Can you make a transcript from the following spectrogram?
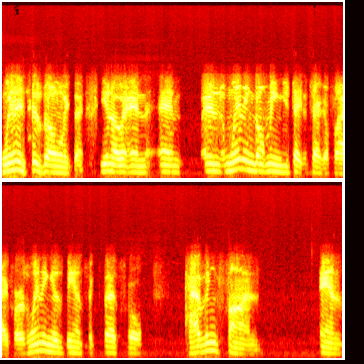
winning is the only thing. You know, and and and winning don't mean you take the checkered flag first. Winning is being successful, having fun, and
